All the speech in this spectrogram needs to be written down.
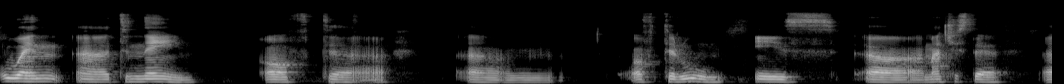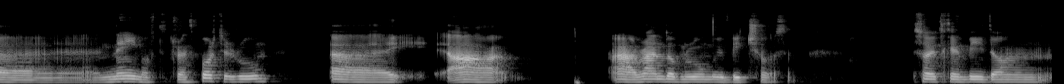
when uh, the name of the um, of the room is uh, matches the uh, name of the transporter room, uh, a, a random room will be chosen. So it can be done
